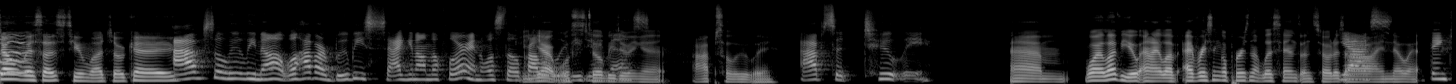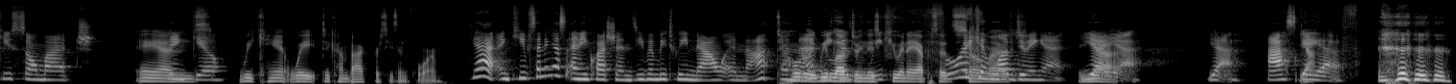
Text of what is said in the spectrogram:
Don't miss us too much, okay? Absolutely not. We'll have our boobies sagging on the floor, and we'll still probably yeah, we'll be still doing be doing it. Absolutely. Absolutely. Um, well, I love you, and I love every single person that listens, and so does Al. I Yes. know it. Thank you so much. And Thank you. we can't wait to come back for season four. Yeah, and keep sending us any questions, even between now and that. Totally. then, We love doing these Q&A episodes so Freaking love doing it. Yeah, Yeah. yeah, yeah. Ask Yeah. AF.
